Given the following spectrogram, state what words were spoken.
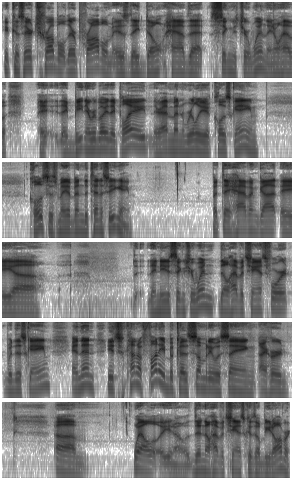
because their trouble, their problem is they don't have that signature win. They don't have a. They, they've beaten everybody they played. There hasn't been really a close game. Closest may have been the Tennessee game, but they haven't got a. Uh, they need a signature win. They'll have a chance for it with this game, and then it's kind of funny because somebody was saying I heard. Um, well, you know, then they'll have a chance because they'll beat Auburn.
